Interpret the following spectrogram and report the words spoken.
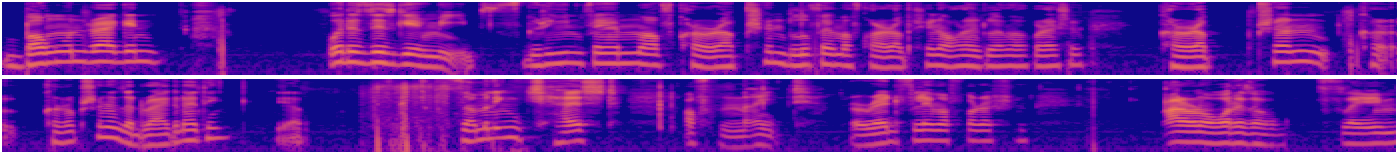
Bone dragon. What does this give me green flame of corruption blue flame of corruption orange flame of corruption. Corruption cor corruption is a dragon i think? Yep. Summoning chest of night. Red flame of corruption. I don't know what is a flame.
